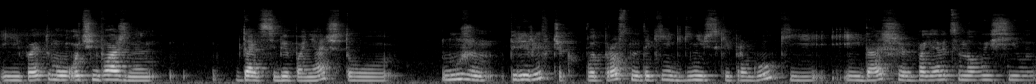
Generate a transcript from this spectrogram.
И поэтому очень важно дать себе понять, что нужен перерывчик, вот просто на такие гигиенические прогулки, и дальше появятся новые силы.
